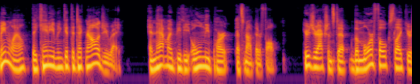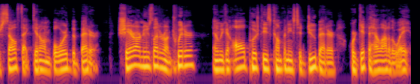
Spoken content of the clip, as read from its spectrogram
Meanwhile, they can't even get the technology right. And that might be the only part that's not their fault. Here's your action step the more folks like yourself that get on board, the better. Share our newsletter on Twitter and we can all push these companies to do better or get the hell out of the way.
